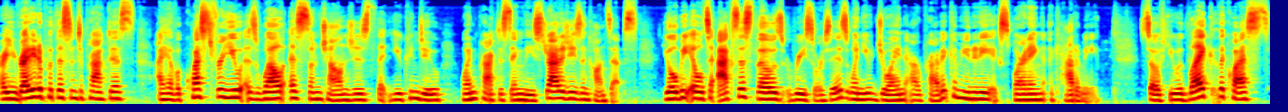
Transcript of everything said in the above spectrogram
Are you ready to put this into practice? I have a quest for you as well as some challenges that you can do when practicing these strategies and concepts. You'll be able to access those resources when you join our private community, Explearning Academy. So if you would like the quests,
